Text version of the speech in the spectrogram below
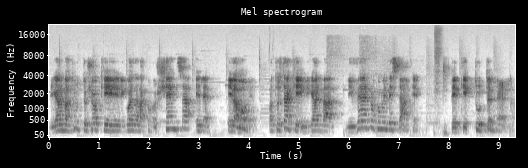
mi garba tutto ciò che riguarda la conoscenza e, le- e l'amore. Fatto sta che mi garba l'inverno come l'estate, perché tutto è bello.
